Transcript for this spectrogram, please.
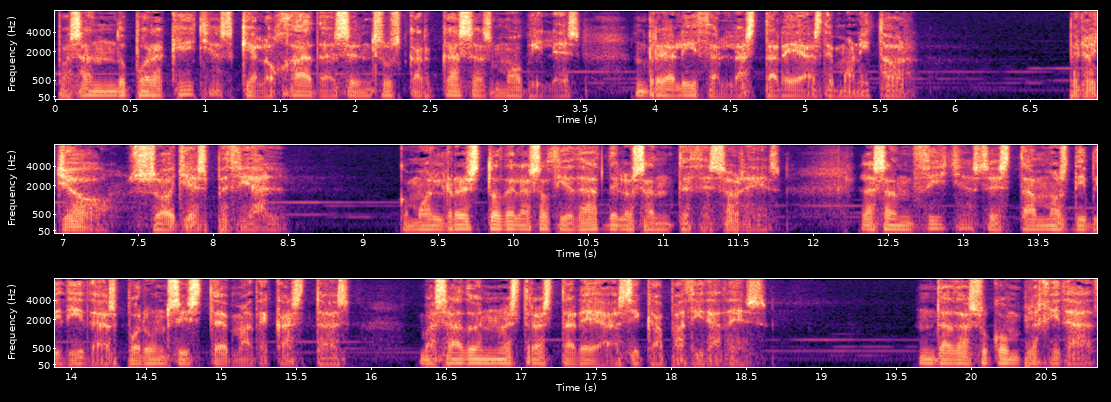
pasando por aquellas que alojadas en sus carcasas móviles realizan las tareas de monitor. Pero yo soy especial. Como el resto de la sociedad de los antecesores, las ancillas estamos divididas por un sistema de castas basado en nuestras tareas y capacidades. Dada su complejidad,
